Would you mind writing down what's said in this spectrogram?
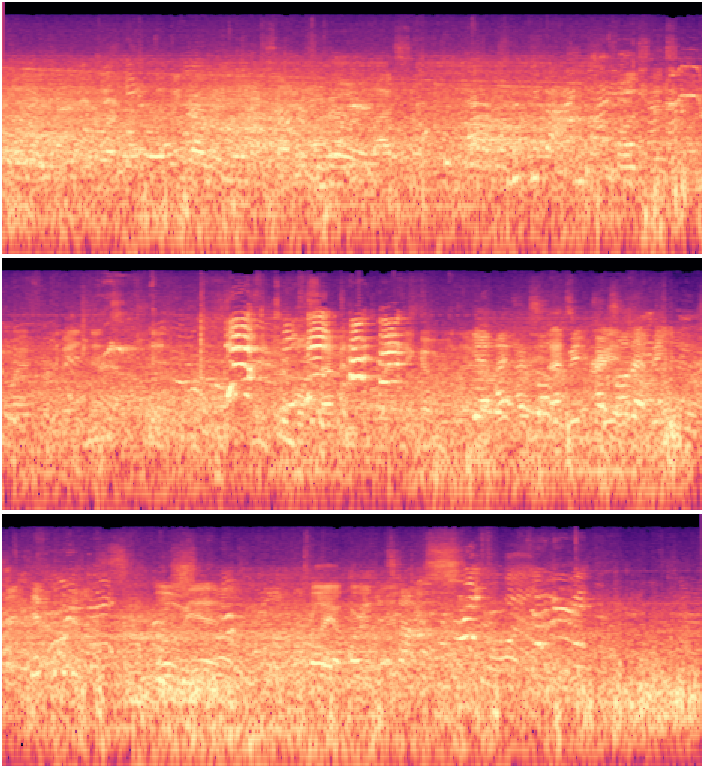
I think I was summer ago or last summer. Closed this one way for maintenance and triple seven landing over there. Yeah, I, I saw that That's video. I saw crazy. that video. It's like, that's probably like, Oh yeah, probably a hard it's landing. not super hard.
